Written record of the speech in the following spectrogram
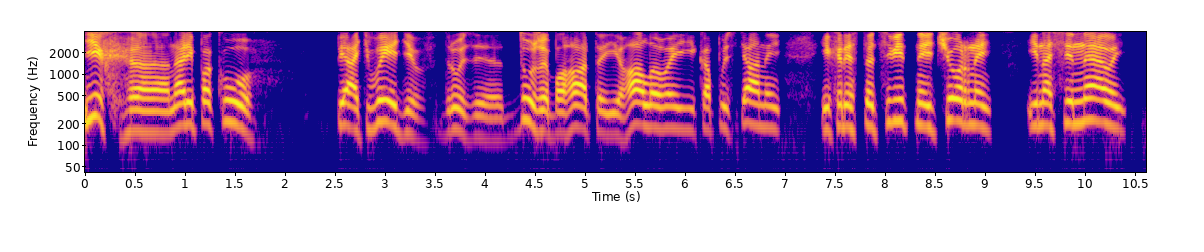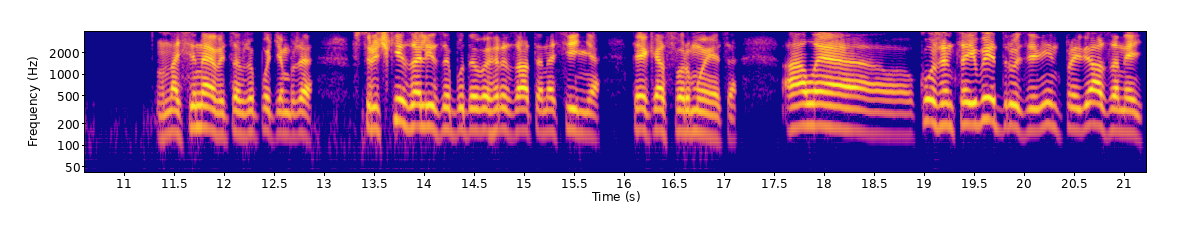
Їх е, на ріпаку 5 видів, друзі, дуже багато. І галовий, і капустяний, і хрестоцвітний, і чорний, і насінневий. Насінневий це вже потім вже в стрючки залізе, буде вигризати насіння, те, яке сформується. Але кожен цей вид, друзі, він прив'язаний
